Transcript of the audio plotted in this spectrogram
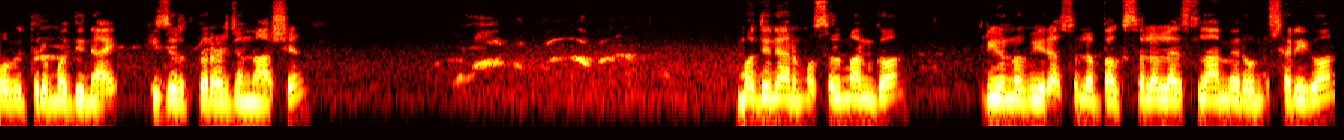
পবিত্র মদিনায় হিজরত করার জন্য আসেন, মদিনার মুসলমানগণ, প্রিয় নবী রাসুল্লাহ পাক সাল্লাহ ইসলামের অনুসারীগণ,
